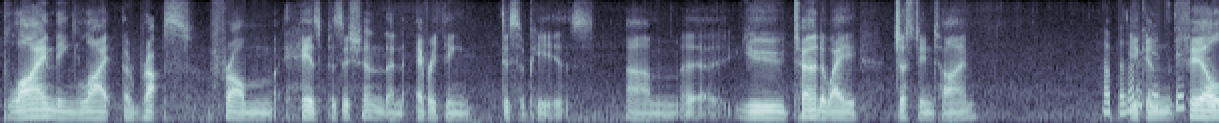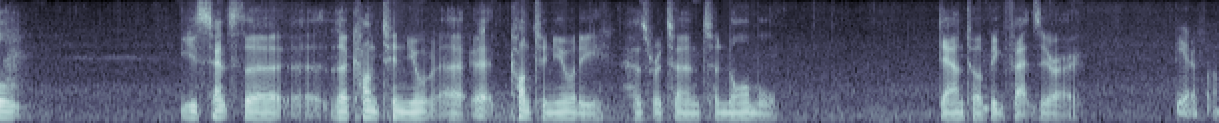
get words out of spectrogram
blinding light erupts from his position, then everything disappears. Um, uh, you turned away just in time. Hope those you can kids did. too. feel you sense the uh, the continu- uh, uh, continuity has returned to normal down to a big fat zero. Beautiful.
